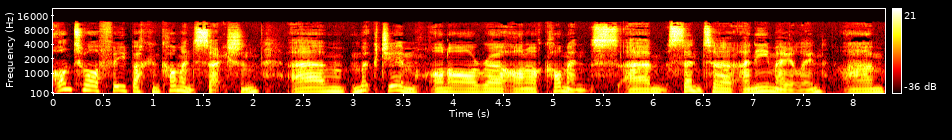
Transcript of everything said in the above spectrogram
On to our feedback and comments section. Um, McJim on our uh, on our comments um, sent uh, an email in um,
